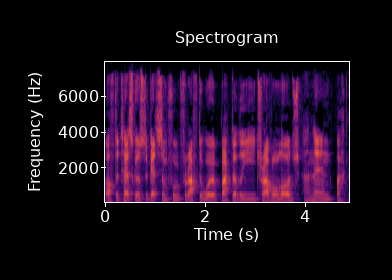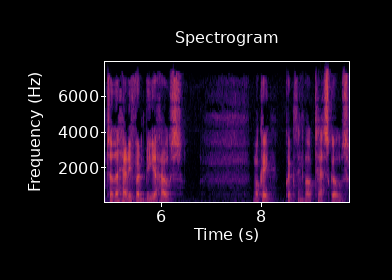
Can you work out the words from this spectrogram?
off to Tesco's to get some food for after work, back to the travel lodge, and then back to the Hereford Beer House. Okay, quick thing about Tesco's.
